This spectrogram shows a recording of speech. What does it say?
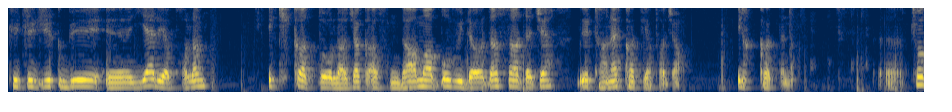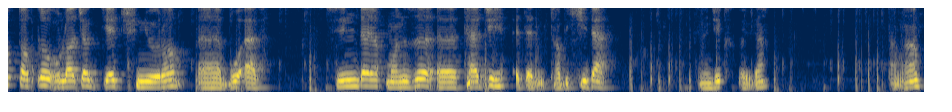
küçücük bir e, yer yapalım. İki katlı olacak aslında ama bu videoda sadece bir tane kat yapacağım. İlk katını. Ee, çok tatlı olacak diye düşünüyorum e, bu ev. Sizin de yapmanızı e, tercih ederim tabii ki de. Hemencik böyle. Tamam.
